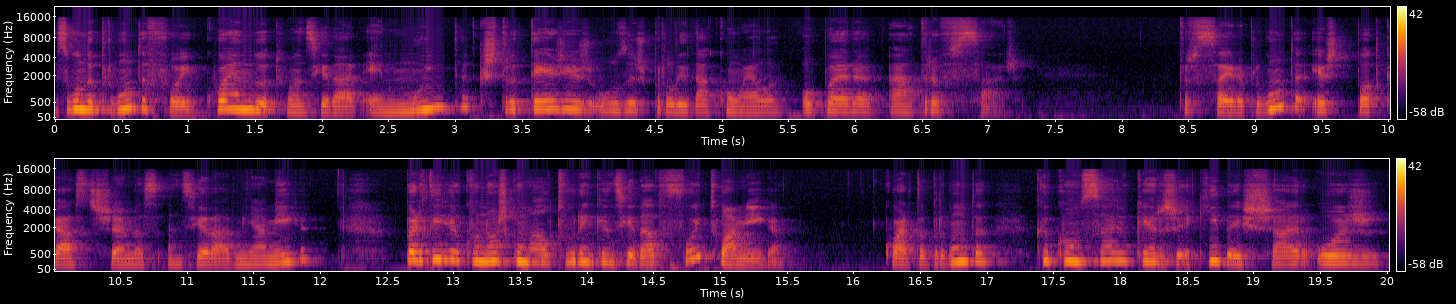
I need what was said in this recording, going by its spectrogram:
A segunda pergunta foi: quando a tua ansiedade é muita, que estratégias usas para lidar com ela ou para a atravessar? Terceira pergunta: este podcast chama-se Ansiedade Minha Amiga. Partilha connosco uma altura em que a ansiedade foi tua amiga. Quarta pergunta: que conselho queres aqui deixar hoje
